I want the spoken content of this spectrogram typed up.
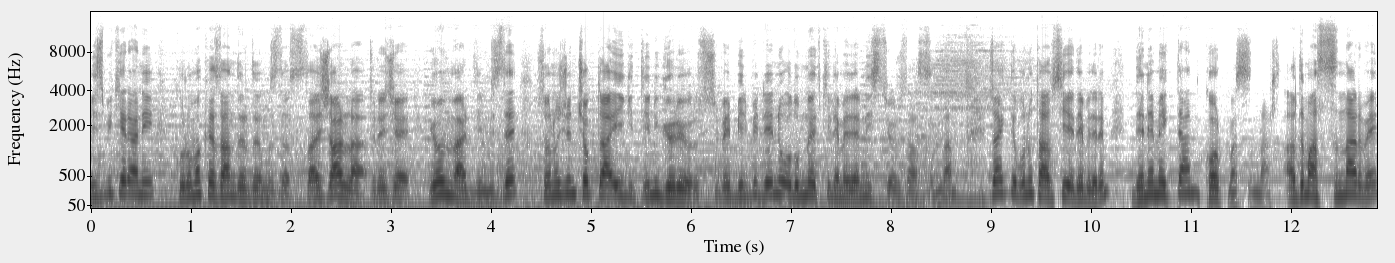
biz bir kere hani kuruma kazandırdığımızda, stajlarla sürece yön verdiğimizde sonucun çok daha iyi gittiğini görüyoruz ve birbirlerini olumlu etkilemelerini istiyoruz aslında. Özellikle bunu tavsiye edebilirim. Denemekten korkmasınlar. Adım atsınlar ve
